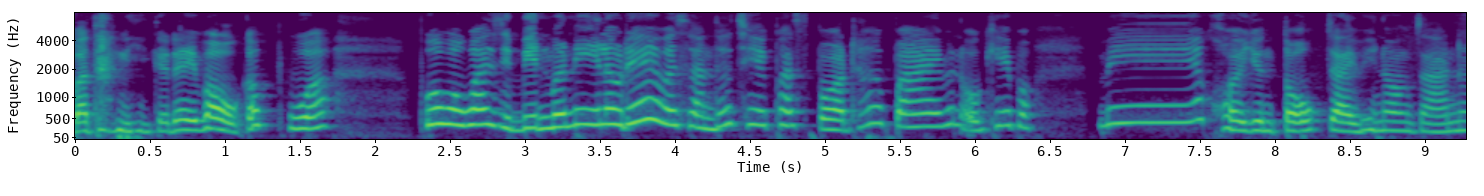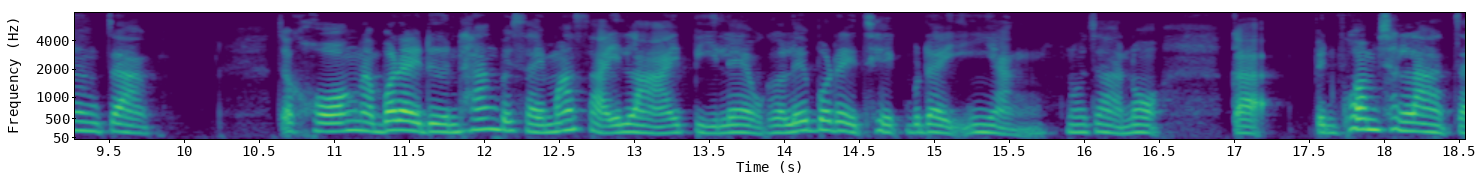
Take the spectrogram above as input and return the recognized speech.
บัตอนนี้ก็ได้เว้ากับผัว พวกบอกว่าสิบินมื้อนี้แล้วเด้ว่าซั่นเธอเช็คพาสปอร์ตเธอไป มันโอเคบ่แม่ข่อยจนตกใจพี่น้องจ๋าเนื่องจากเจ้าของนะบ่ได้เดินทางไปไสมาไสหลายปีแล้วก็เลยบ่ได้เช็คบ่ได้อีหยังเนาะจ้าเนาะก็เป็นความฉลาดใจ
